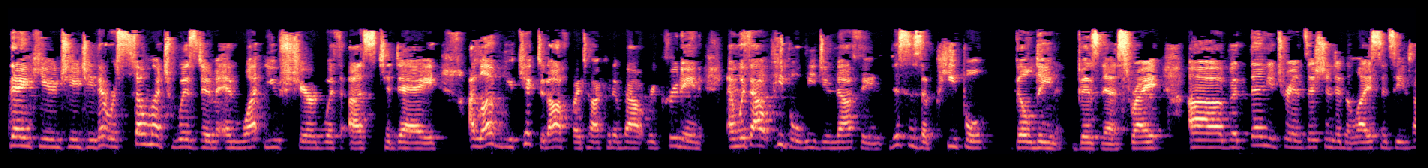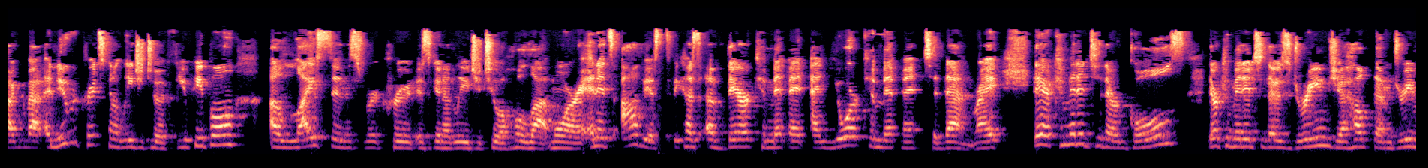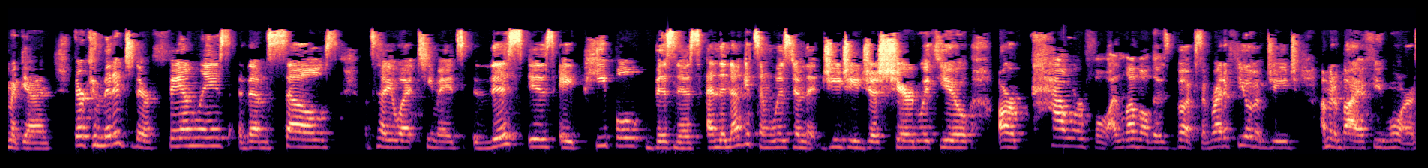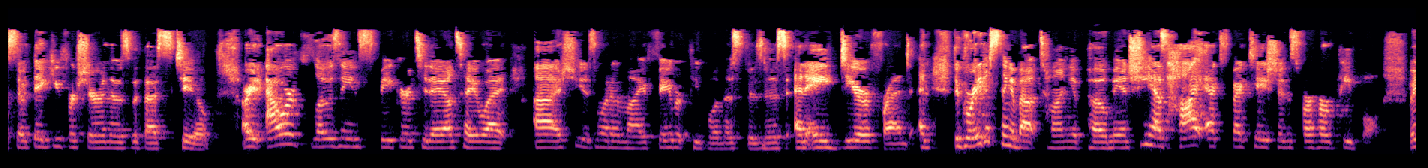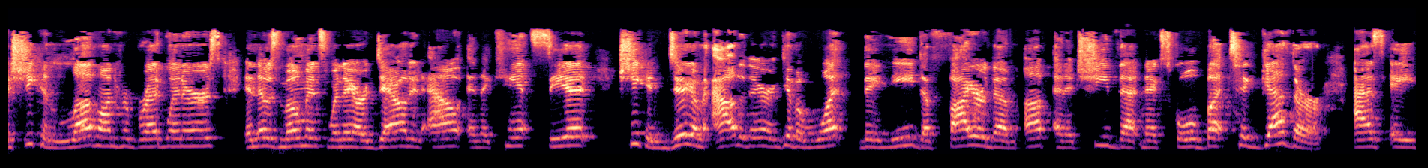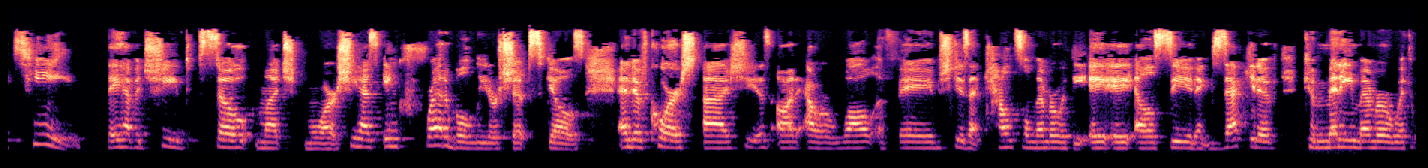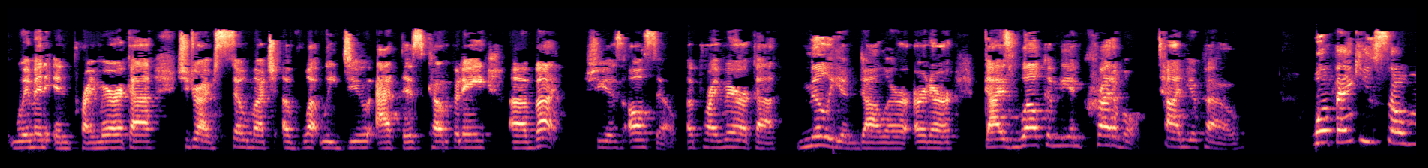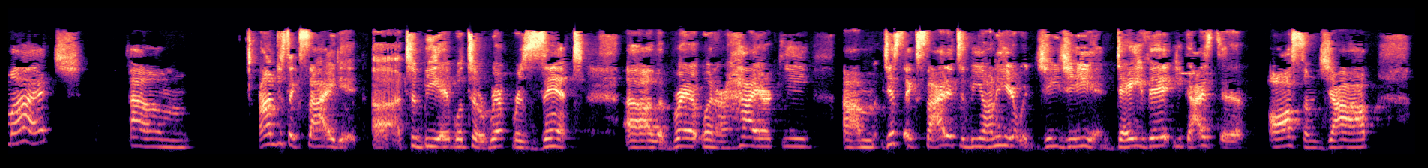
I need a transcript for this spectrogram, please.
Thank you, Gigi. There was so much wisdom in what you shared with us today. I love you kicked it off by talking about recruiting and without people, we do nothing. This is a people building business, right? Uh, but then you transitioned into licensing, talking about a new recruit's going to lead you to a few people. A licensed recruit is going to lead you to a whole lot more. And it's obvious because of their commitment and your commitment to them, right? They are committed to their goals. They're committed to those dreams. You help them dream again. They're committed to their families, themselves. I'll tell you what, teammates, this is a people business. And the nuggets and wisdom that Gigi just shared with you are powerful. I love all those books books. I've read a few of them, Jeej. I'm going to buy a few more. So thank you for sharing those with us too. All right, our closing speaker today, I'll tell you what, uh, she is one of my favorite people in this business and a dear friend. And the greatest thing about Tanya Poe, man, she has high expectations for her people, but she can love on her breadwinners in those moments when they are down and out and they can't see it she can dig them out of there and give them what they need to fire them up and achieve that next goal. But together as a team, they have achieved so much more. She has incredible leadership skills. And of course, uh, she is on our wall of fame. She is a council member with the AALC, an executive committee member with Women in Primerica. She drives so much of what we do at this company. Uh, but she is also a Primerica million dollar earner. Guys, welcome the incredible Tanya Poe. Well, thank you so much. Um, I'm just excited uh, to be able to represent uh, the breadwinner hierarchy. I'm just excited to be on here with Gigi and David. You guys did an awesome job.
